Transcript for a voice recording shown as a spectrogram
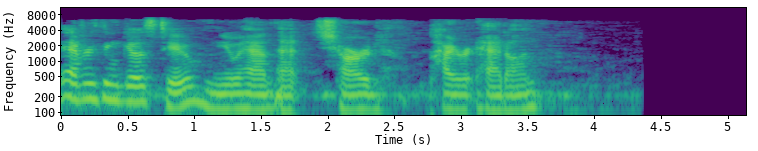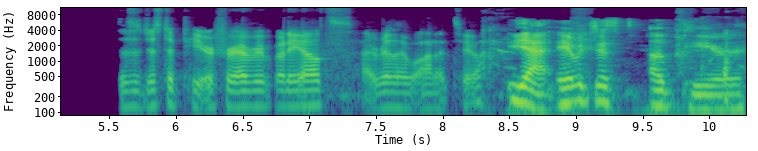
everything goes too. You have that charred pirate hat on. Does it just appear for everybody else? I really want it to. Yeah, it would just appear.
